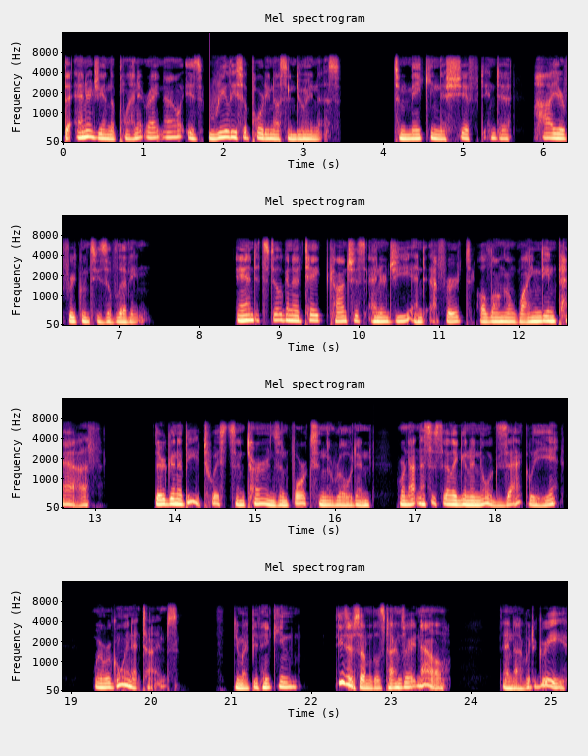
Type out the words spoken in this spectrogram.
The energy on the planet right now is really supporting us in doing this, to making the shift into higher frequencies of living. And it's still going to take conscious energy and effort along a winding path. There are going to be twists and turns and forks in the road, and we're not necessarily going to know exactly where we're going at times. You might be thinking, these are some of those times right now. And I would agree.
